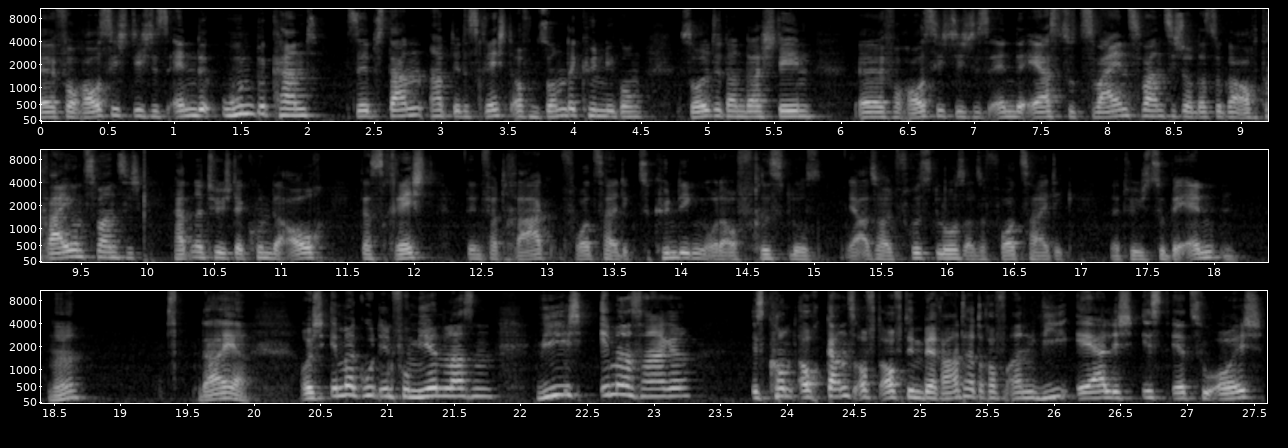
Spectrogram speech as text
äh, voraussichtliches Ende unbekannt, selbst dann habt ihr das Recht auf eine Sonderkündigung, sollte dann da stehen, äh, voraussichtliches Ende erst zu 22 oder sogar auch 23, hat natürlich der Kunde auch das Recht, den Vertrag vorzeitig zu kündigen oder auch fristlos. Ja, also halt fristlos, also vorzeitig natürlich zu beenden. Ne? Daher, euch immer gut informieren lassen. Wie ich immer sage, es kommt auch ganz oft auf den Berater drauf an, wie ehrlich ist er zu euch,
